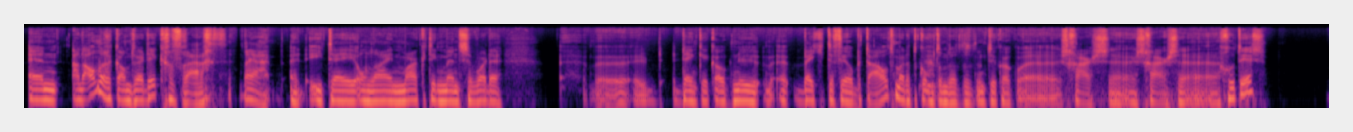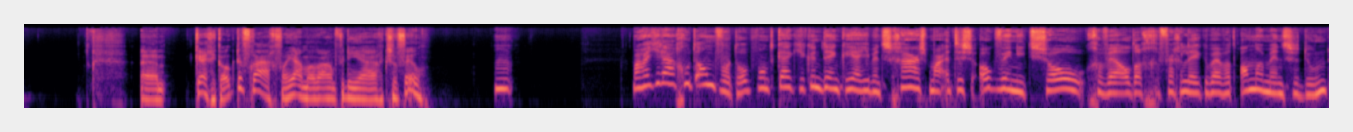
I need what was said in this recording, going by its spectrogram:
En aan de andere kant werd ik gevraagd, nou ja, IT, online, marketing mensen worden, uh, denk ik ook nu een beetje te veel betaald. Maar dat komt ja. omdat het natuurlijk ook uh, schaars, uh, schaars goed is. Um, kreeg ik ook de vraag van, ja, maar waarom verdien je eigenlijk zoveel? Maar had je daar een goed antwoord op? Want kijk, je kunt denken, ja, je bent schaars, maar het is ook weer niet zo geweldig vergeleken bij wat andere mensen doen.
